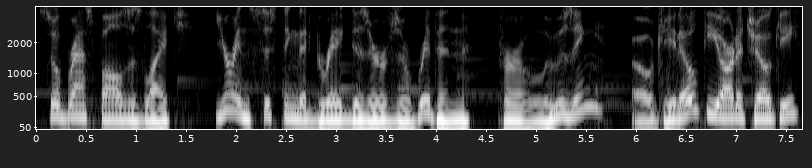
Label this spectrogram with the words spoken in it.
So Brass Balls is like, You're insisting that Greg deserves a ribbon for losing? Okie dokie, artichoke.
